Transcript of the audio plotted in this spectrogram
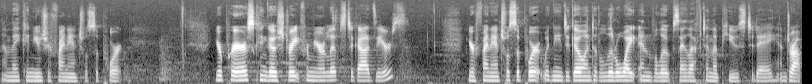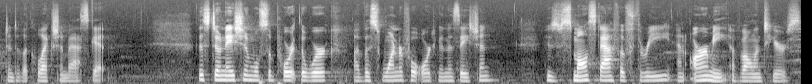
and they can use your financial support. Your prayers can go straight from your lips to God's ears. Your financial support would need to go into the little white envelopes I left in the pews today and dropped into the collection basket. This donation will support the work of this wonderful organization, whose small staff of three, an army of volunteers,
